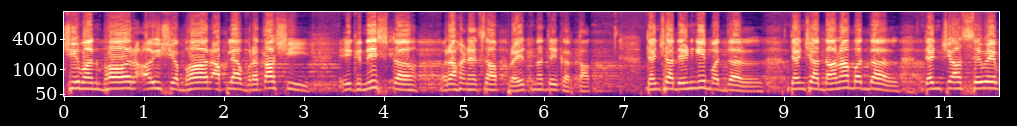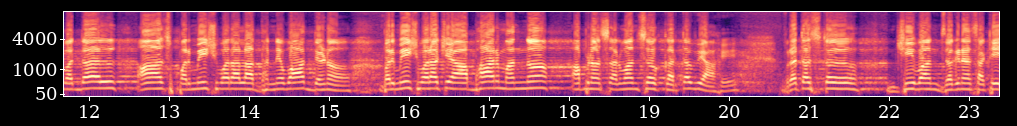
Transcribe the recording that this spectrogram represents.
जीवनभर आयुष्यभर आपल्या व्रताशी एकनिष्ठ राहण्याचा प्रयत्न ते करतात. त्यांच्या देणगीबद्दल त्यांच्या दानाबद्दल त्यांच्या सेवेबद्दल आज परमेश्वराला धन्यवाद देणं परमेश्वराचे आभार मानणं आपणं सर्वांचं कर्तव्य आहे. व्रतस्थ जीवन जगण्यासाठी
